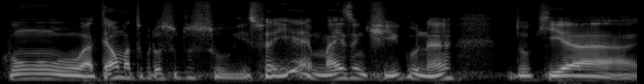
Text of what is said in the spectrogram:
com até o Mato Grosso do Sul. Isso aí é mais antigo, né, do que a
